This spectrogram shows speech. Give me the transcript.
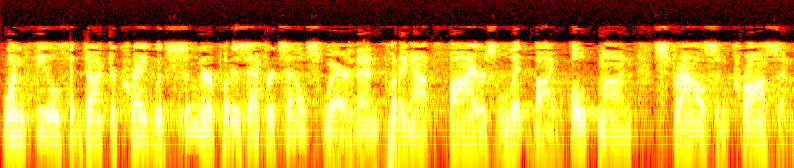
One feels that Dr. Craig would sooner put his efforts elsewhere than putting out fires lit by Bultmann, Strauss, and Crossan.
